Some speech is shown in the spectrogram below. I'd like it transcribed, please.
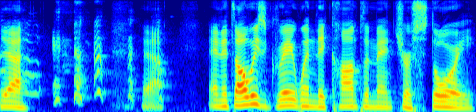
good you have something Yeah. about Yeah. And it's always great when they compliment your story.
